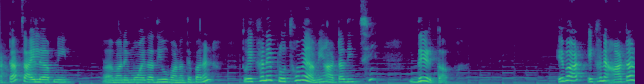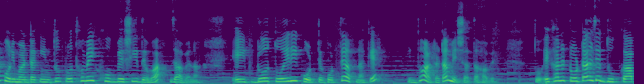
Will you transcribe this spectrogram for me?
আটা। চাইলে আপনি মানে ময়দা দিয়েও বানাতে পারেন। তো এখানে প্রথমে আমি আটা দিচ্ছি দেড় কাপ। এবার এখানে আটার পরিমাণটা কিন্তু প্রথমেই খুব বেশি দেওয়া যাবে না। এই ডো তৈরি করতে করতে আপনাকে কিন্তু আটাটা মেশাতে হবে। তো এখানে টোটাল যে দু কাপ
